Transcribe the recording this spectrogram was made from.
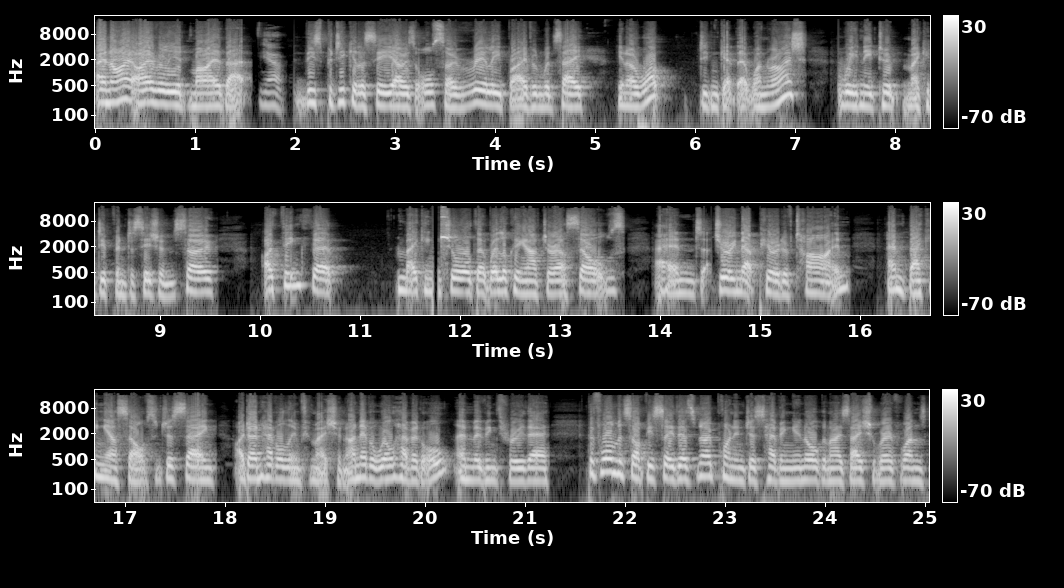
And I, I really admire that. Yeah. This particular CEO is also really brave and would say, you know what, didn't get that one right. We need to make a different decision. So I think that making sure that we're looking after ourselves and during that period of time and backing ourselves and just saying, I don't have all the information. I never will have it all and moving through there. Performance, obviously, there's no point in just having an organization where everyone's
